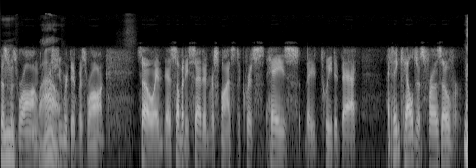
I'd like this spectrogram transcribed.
This mm. was wrong. Wow. What Schumer did was wrong. So, and, as somebody said in response to Chris Hayes, they tweeted back, "I think hell just froze over."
